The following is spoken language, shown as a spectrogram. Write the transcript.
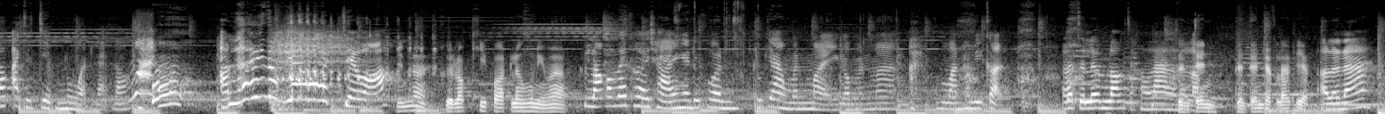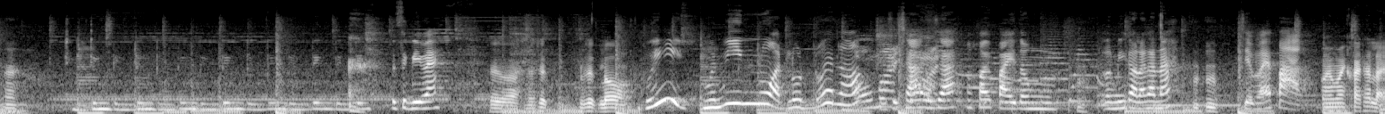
ล็อกอาจจะเจ็บหนวดแหละล็อกอะไรตกยางหมดเจ็บเหรอ นิดหน่อยคือล็อกคีย์พอดเรื่องพวกนี้มาก คือเราก็ไม่เคยใช้ไงทุกคน ทุกอย่างมันใหม่กับมันมาก อะประมาณเท่านี้ก่อนแล้วเราจะเริ่มลอกจากข้างล่างตื่แล้วนเหรอเต้นตื่นเต้นจากแรกเปียกเอาแล้วนะ อะ ดึงดึงดึงดึงดึงดึงดึง รู้สึกดีไหมเออว่ะรู้สึกรู้สึกโล่งหุยเหมือนมีหนวดหลุดด้วยเนาะใช่ใช่ค่อยๆไปตรงตรงนี้ก่อนแล้วกันนะ อืมเจ็บไหมปาก ๆไม่ไม่ค่อยเท่าไหร่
